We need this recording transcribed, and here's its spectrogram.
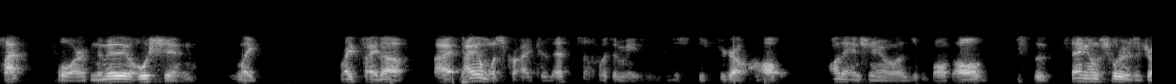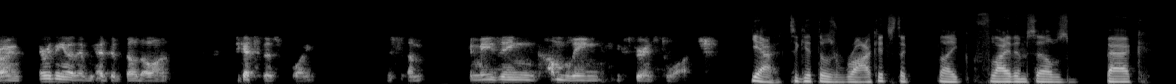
platform in the middle of the ocean, like right side up, I, I almost cried because that stuff was amazing. Just to figure out all all the engineering was involved, all just the standing on the shoulders of giants, everything that we had to build on to get to this point. Just um, amazing, humbling experience to watch. Yeah, to get those rockets to like fly themselves back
